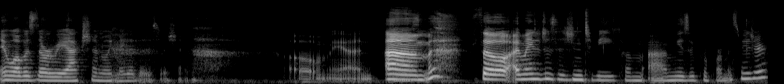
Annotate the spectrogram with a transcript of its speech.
And what was their reaction when you made the decision? Oh man. Um, so I made a decision to become a music performance major.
